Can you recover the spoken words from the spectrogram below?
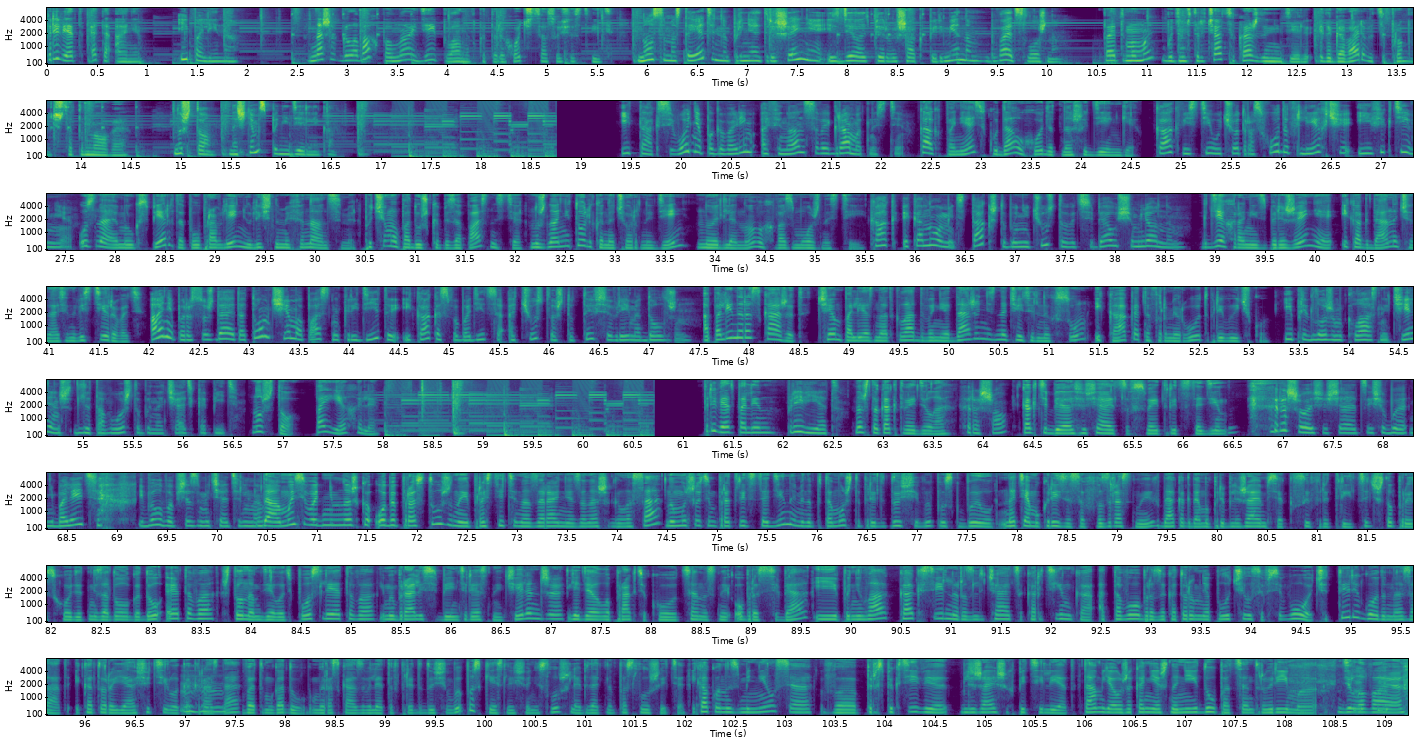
Привет, это Аня. И Полина. В наших головах полно идей и планов, которые хочется осуществить. Но самостоятельно принять решение и сделать первый шаг к переменам бывает сложно. Поэтому мы будем встречаться каждую неделю и договариваться пробовать что-то новое. Ну что, начнем с понедельника. Итак, сегодня поговорим о финансовой грамотности. Как понять, куда уходят наши деньги? Как вести учет расходов легче и эффективнее? Узнаем у эксперта по управлению личными финансами, почему подушка безопасности нужна не только на черный день, но и для новых возможностей. Как экономить так, чтобы не чувствовать себя ущемленным? Где хранить сбережения и когда начинать инвестировать? Аня порассуждает о том, чем опасны кредиты и как освободиться от чувства, что ты все время должен. А Полина расскажет, чем полезно откладывание даже незначительных сумм и как это формирует привычку. И предложим классный челлендж челлендж для того, чтобы начать копить. Ну что, поехали! Привет, Полин. Привет. Ну что, как твои дела? Хорошо. Как тебе ощущается в свои 31? Хорошо ощущается. Еще бы не болеть, и было бы вообще замечательно. Да, мы сегодня немножко обе простужены, и простите нас заранее за наши голоса, но мы шутим про 31 именно потому, что предыдущий выпуск был на тему кризисов возрастных, да, когда мы приближаемся к цифре 30, что происходит незадолго до этого, что нам делать после этого, и мы брали себе интересные челленджи. Я делала практику «Ценностный образ себя» и поняла, как сильно различается картинка от того образа, который у меня получился всего 4 года назад, и который я ощутила как mm-hmm. раз, да, в этом году. Мы рассказывали это в предыдущем выпуске, если еще не слушали, обязательно послушайте. И как он изменился в перспективе ближайших пяти лет. Там я уже, конечно, не иду по центру Рима, деловая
